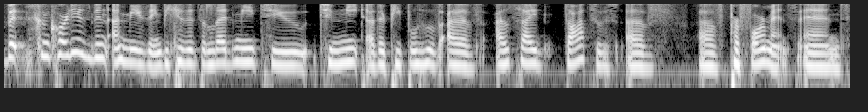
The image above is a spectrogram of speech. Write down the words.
but Concordia has been amazing because it's led me to to meet other people who have outside thoughts of, of of performance and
